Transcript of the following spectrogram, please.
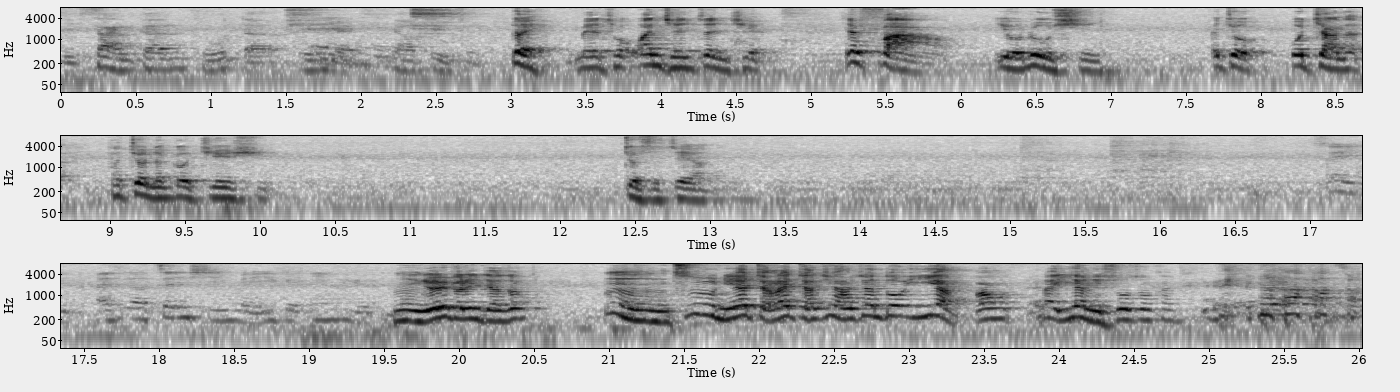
是善根福德因缘要具足。对，没错，完全正确。这法有入心，那就我讲的，它就能够接续，就是这样。所以还是要珍惜每一个姻缘。嗯，有一个人讲说，嗯，师父你要讲来讲去好像都一样，啊，那一样你说说看。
